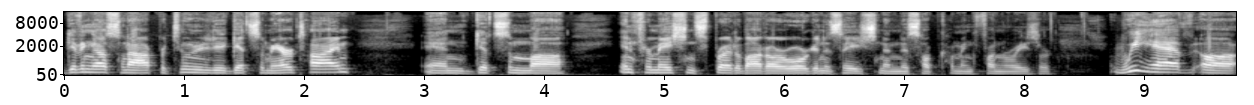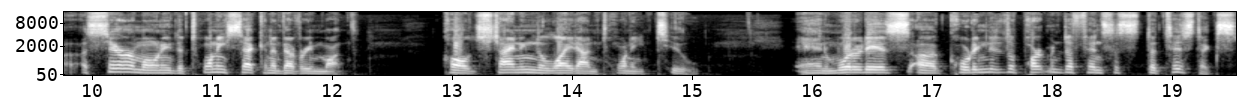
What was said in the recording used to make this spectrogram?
giving us an opportunity to get some airtime and get some uh, information spread about our organization and this upcoming fundraiser. We have uh, a ceremony the 22nd of every month called Shining the Light on 22. And what it is, uh, according to the Department of Defense statistics,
